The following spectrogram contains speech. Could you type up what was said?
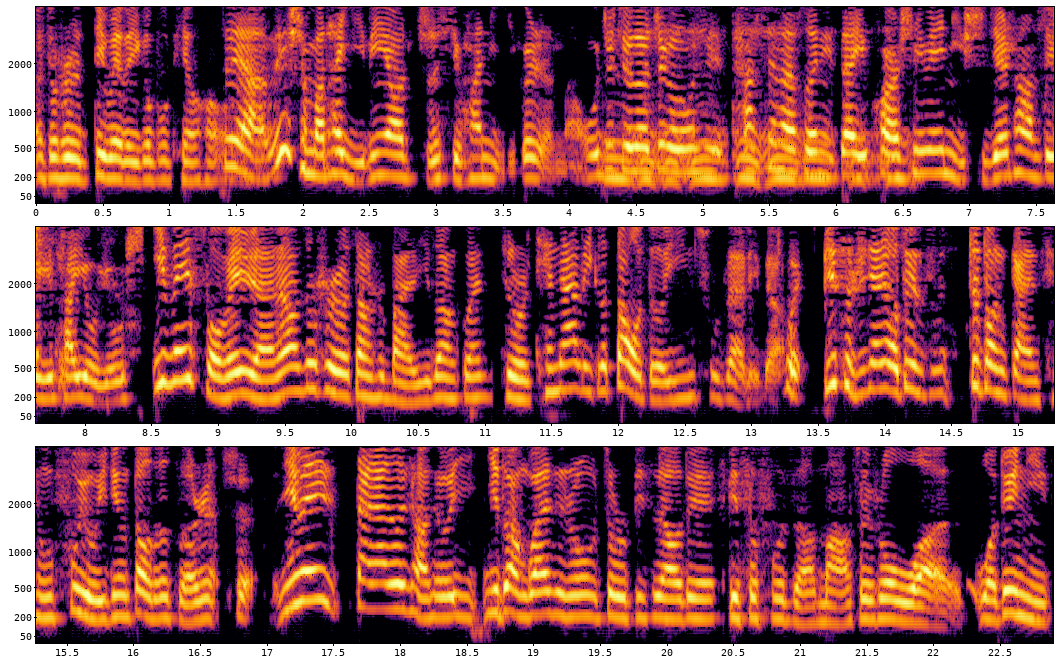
呃，就是地位的一个不平衡。对呀，为什么他一定要只喜欢你一个人呢？我就觉得这个东西，他现在和你在一块儿，是因为你时间上对于他有优势。因为所谓原谅，就是像是把一段关系，就是添加了一个道德因素在里边。对，彼此之间要对此这段感情负有一定道德责任。是因为大家都讲求一一段关系中，就是彼此要对彼此负责嘛。所以说我我对你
